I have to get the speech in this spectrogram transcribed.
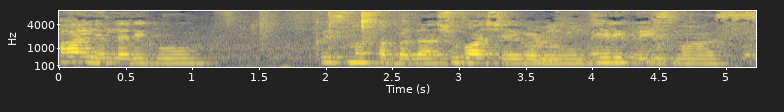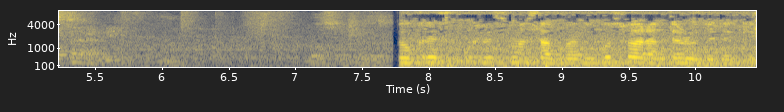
ಹಾಯ್ ಎಲ್ಲರಿಗೂ ಕ್ರಿಸ್ಮಸ್ ಹಬ್ಬದ ಶುಭಾಶಯಗಳು. ಮೇರಿ ಕ್ರಿಸ್ಮಸ್ ಕ್ರಿಸ್ಮಸ್ ಹಬ್ಬದ ಕುಸ್ವಾರ ಅಂತ ಹೇಳುದು ಇದಕ್ಕೆ.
